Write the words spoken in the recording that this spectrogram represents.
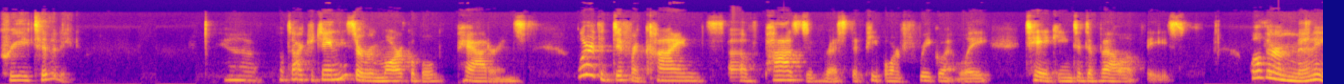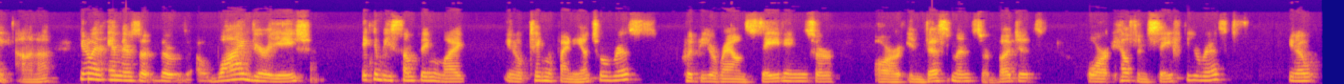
creativity. Yeah. Well, Dr. Jane, these are remarkable patterns. What are the different kinds of positive risks that people are frequently taking to develop these? Well, there are many, Anna. You know, and, and there's a, there's a wide variation. It can be something like, you know, taking financial risks, could be around savings or or investments or budgets or health and safety risks. You know,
